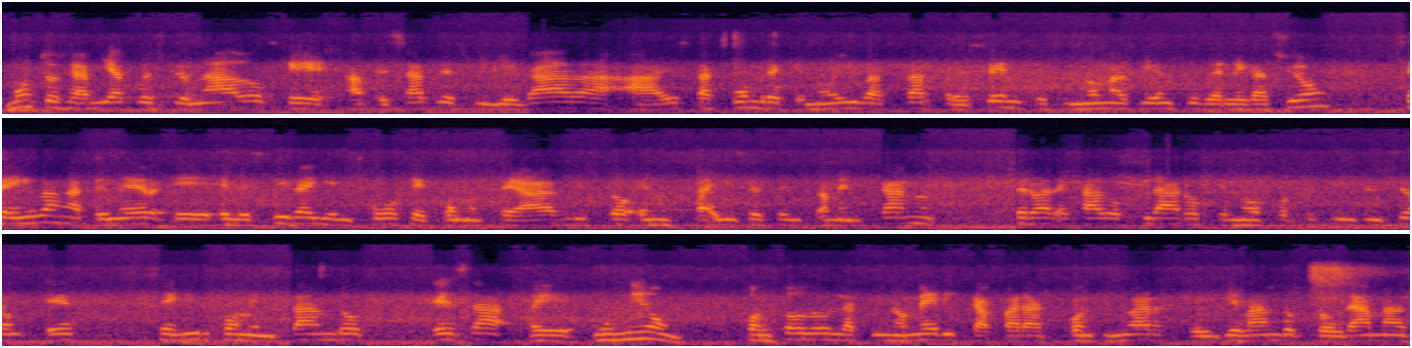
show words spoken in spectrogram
Mucho se había cuestionado que a pesar de su llegada a esta cumbre, que no iba a estar presente, sino más bien su delegación, se iban a tener eh, el estira y encoge como se ha visto en los países centroamericanos, pero ha dejado claro que no, porque su intención es seguir fomentando esa eh, unión con todo Latinoamérica para continuar eh, llevando programas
